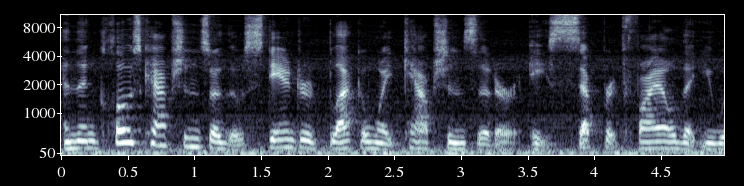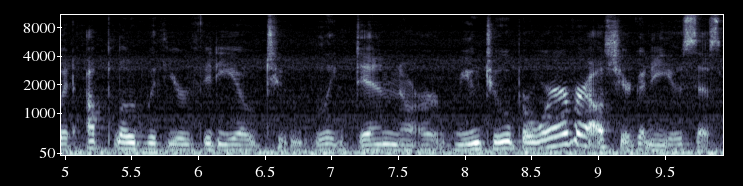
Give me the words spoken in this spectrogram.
And then closed captions are those standard black and white captions that are a separate file that you would upload with your video to LinkedIn or YouTube or wherever else you're going to use this.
